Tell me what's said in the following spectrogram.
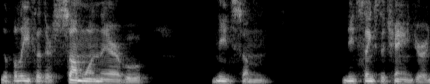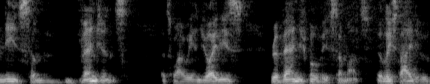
the belief that there's someone there who needs some needs things to change or needs some vengeance. That's why we enjoy these revenge movies so much. At least I do.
